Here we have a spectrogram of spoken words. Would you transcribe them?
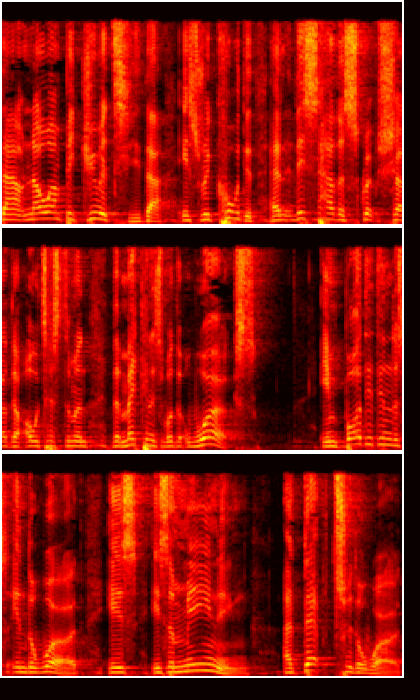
doubt, no ambiguity that it's recorded. And this is how the scripture, the Old Testament, the mechanism that works. Embodied in the, in the word is, is a meaning, a depth to the word.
